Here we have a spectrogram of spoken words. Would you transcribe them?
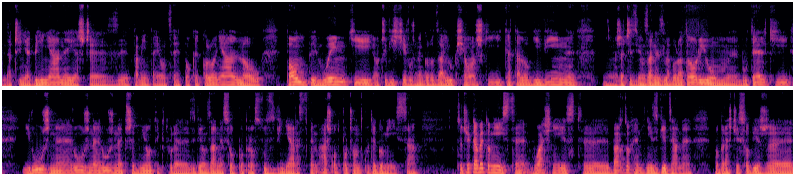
naczynia gliniane jeszcze z, pamiętające epokę kolonialną, pompy, młynki, oczywiście różnego rodzaju książki, katalogi win, rzeczy związane z laboratorium, butelki i różne, różne, różne przedmioty, które związane są po prostu z winiarstwem aż od początku tego miejsca. Co ciekawe, to miejsce właśnie jest e, bardzo chętnie zwiedzane. Wyobraźcie sobie, że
